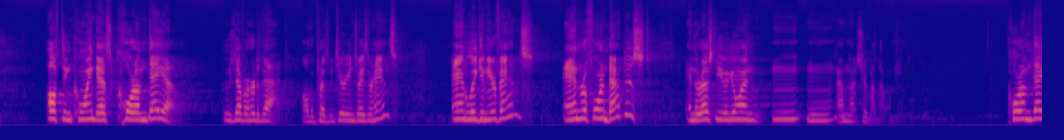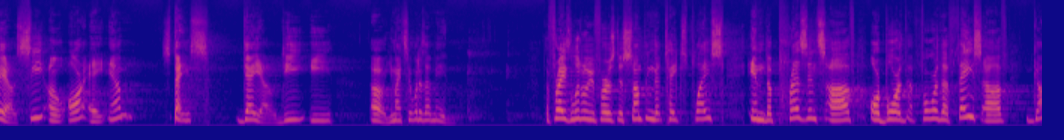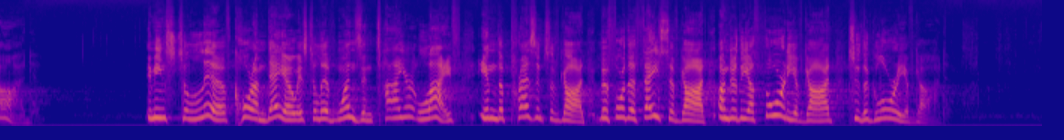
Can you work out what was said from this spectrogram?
often coined as coram deo. Who's ever heard of that? All the Presbyterians raise their hands? And Ligonier fans? And Reformed Baptist? And the rest of you are going, I'm not sure about that one. Coram Deo, C O R A M space Deo, D E O. You might say, what does that mean? The phrase literally refers to something that takes place in the presence of or for the face of God. It means to live, coram deo, is to live one's entire life in the presence of God, before the face of God, under the authority of God, to the glory of God.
